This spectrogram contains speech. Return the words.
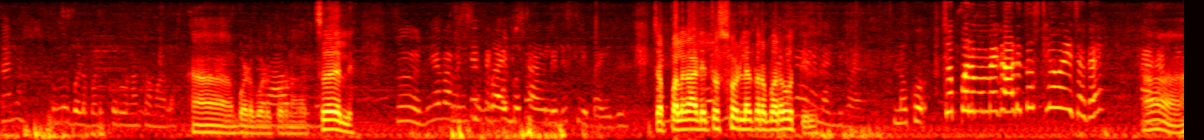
चला. तुम्ही बडबड करू नका मला. हा बडबड करू नका. चल. बायको चांगली दिसली पाहिजे. चप्पल गाडीतच सोडल्या तर बरं होतील. नको. चप्पल मम्मी गाडीतच ठेवायचं काय? हा.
